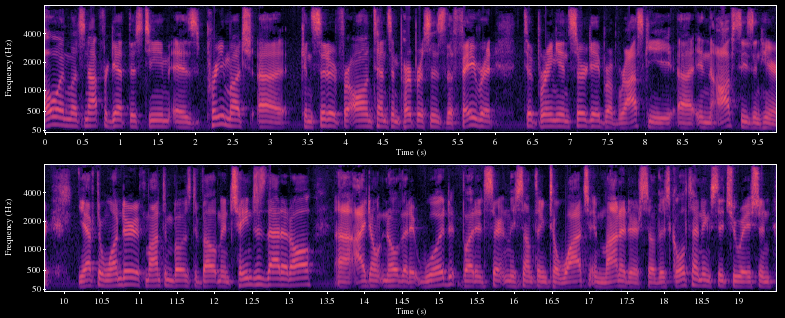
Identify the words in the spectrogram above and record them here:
Oh, and let's not forget this team is pretty much uh, considered, for all intents and purposes, the favorite to bring in Sergei Bobrovsky uh, in the offseason here. You have to wonder if Montembeault's development changes that at all. Uh, I don't know that it would, but it's certainly something to watch and monitor. So this goaltending situation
